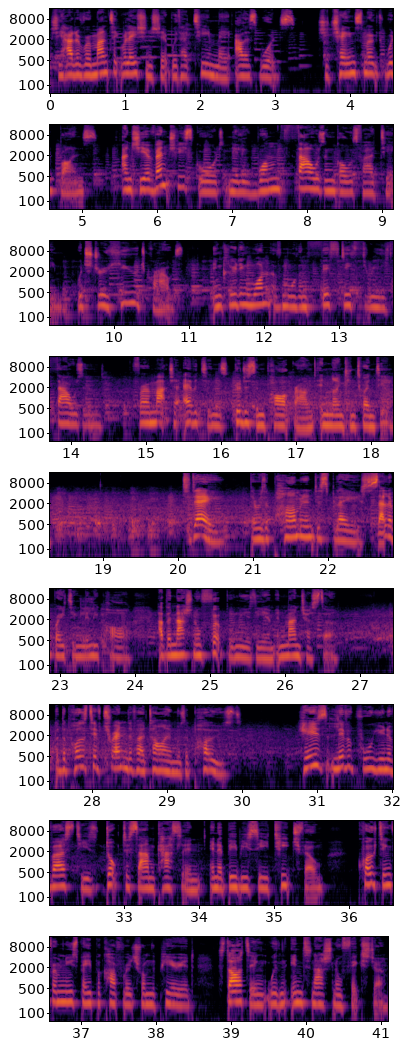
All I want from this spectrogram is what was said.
She had a romantic relationship with her teammate Alice Woods. She chain smoked Woodbines, and she eventually scored nearly 1,000 goals for her team, which drew huge crowds, including one of more than 53,000 for a match at Everton's Goodison Park ground in 1920. Today, there is a permanent display celebrating Lily Parr at the National Football Museum in Manchester but the positive trend of her time was opposed. Here's Liverpool University's Dr. Sam Caslin in a BBC Teach film, quoting from newspaper coverage from the period, starting with an international fixture.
